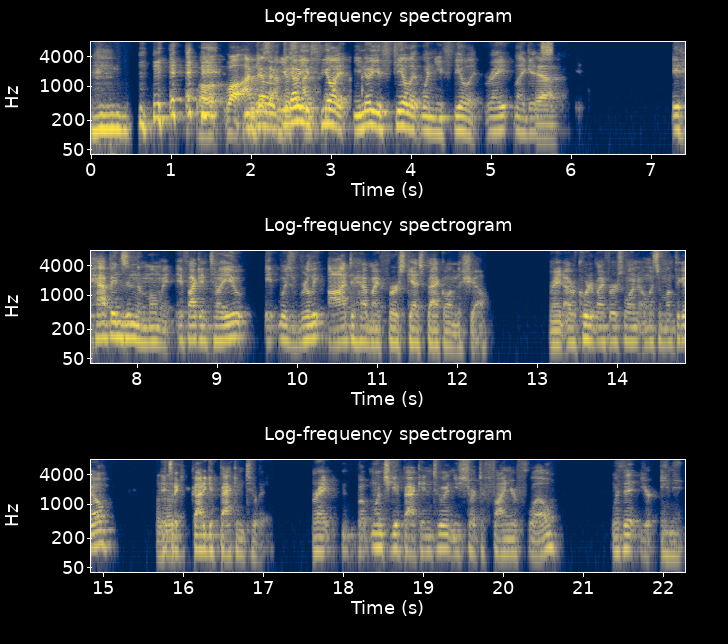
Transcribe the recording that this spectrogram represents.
well, well, I'm you just, know, I'm you just, know, you I'm, feel it. You know, you feel it when you feel it, right? Like it's, yeah. it happens in the moment. If I can tell you, it was really odd to have my first guest back on the show. Right, I recorded my first one almost a month ago. Mm-hmm. It's like you got to get back into it right? But once you get back into it and you start to find your flow with it, you're in it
